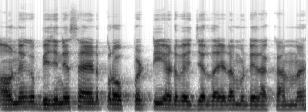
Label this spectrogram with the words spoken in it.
Online business and property adviser ਦਾ ਜਿਹੜਾ ਮੁੰਡੇ ਦਾ ਕੰਮ ਹੈ,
